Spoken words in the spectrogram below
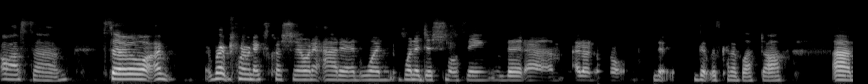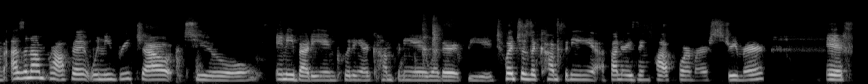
Awesome. So I'm right before my next question. I want to add in one one additional thing that um, I don't know that, that was kind of left off. Um, as a nonprofit, when you reach out to anybody, including a company, whether it be Twitch as a company, a fundraising platform, or a streamer, if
